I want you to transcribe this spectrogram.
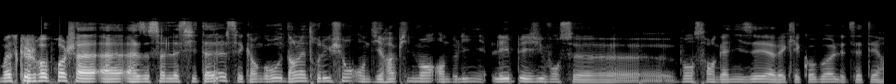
Moi, ce que je reproche à, The Sunless Citadel, c'est qu'en gros, dans l'introduction, on dit rapidement en deux lignes, les PJ vont se vont s'organiser avec les kobolds, etc.,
